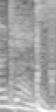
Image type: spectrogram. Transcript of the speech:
Oye.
